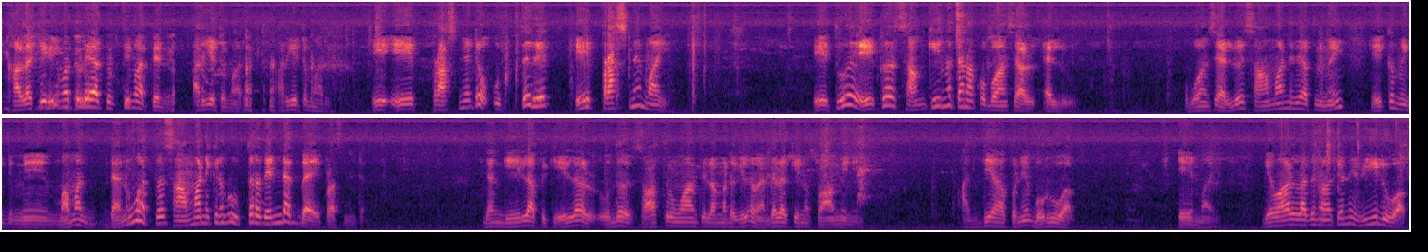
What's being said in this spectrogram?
කලකිරීම තුල එයා තෘප්තිමත් වෙන්න. හරියටම හරි. හරියටම හරි. ඒ ඒ ප්‍රශ්නෙට උත්තරේ ඒ ප්‍රශ්නේමයි. හේතුව ඒක සංකීර්ණ තැනක් ඔබ වහන්සේ ඇල්ලුවේ. ඔබ වහන්සේ ඇල්ලුවේ සාමාන්‍ය දෙයක් නෙමෙයි. ඒක මේ මම දැනුවත්ව සාමාන්‍ය කෙනෙකුට උත්තර දෙන්නත් බෑ මේ ප්‍රශ්නෙට. දැන් ගිහිල්ලා අපි ගිහිල්ලා හොඳ ශාස්ත්‍ර වහන්සේ ළඟට ගිහිල්ලා වැඳලා කියන ස්වාමීනි අධ්‍යාපනය බොරුවක්. එහෙමයි. ගෙවල් හදනවා කියන්නේ වීලුවක්.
